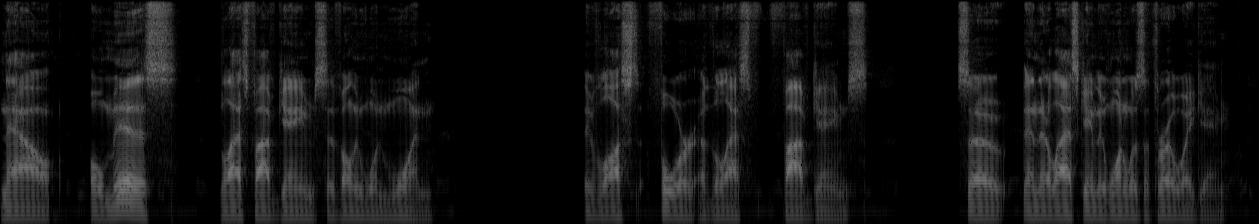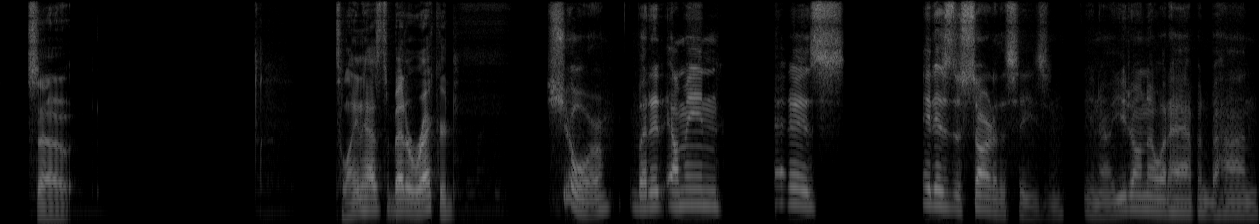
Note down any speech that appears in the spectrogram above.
Now, Ole Miss, the last five games, have only won one. They've lost four of the last five games. So, and their last game they won was a throwaway game. So, Tulane has the better record. Sure, but it. I mean, that is, it is the start of the season. You know, you don't know what happened behind.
